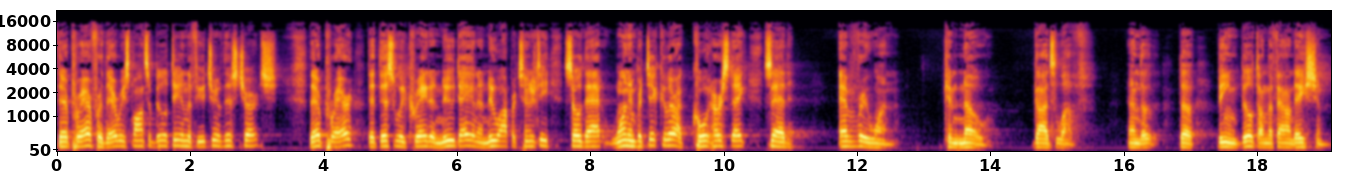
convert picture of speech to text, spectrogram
their prayer for their responsibility in the future of this church, their prayer that this would create a new day and a new opportunity so that one in particular, I quote her stake, said, everyone can know God's love and the, the being built on the foundation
